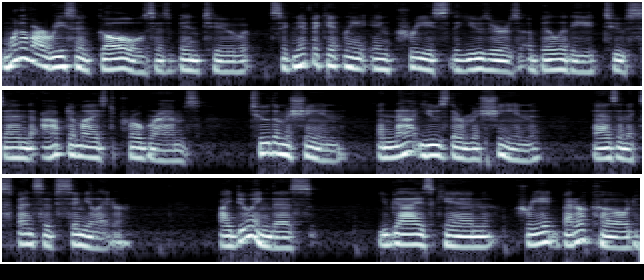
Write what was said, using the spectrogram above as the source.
One of our recent goals has been to significantly increase the user's ability to send optimized programs to the machine and not use their machine as an expensive simulator. By doing this, you guys can create better code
